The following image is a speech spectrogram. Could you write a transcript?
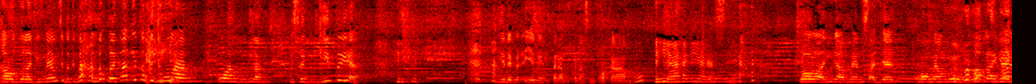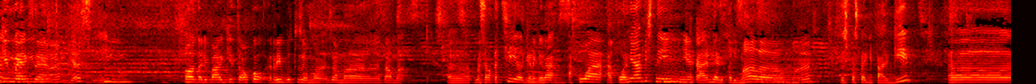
Kalau gue lagi main tiba-tiba handuk balik lagi tuh ke jemuran. Wah, gue bilang bisa begitu ya. Iya daripada iya daripada aku kena semprot kamu. iya iya Ya sih. Lo lagi nggak mens aja ngomel mulu. Apalagi gimana lagi mens, ya. Iya sih. Oh tadi pagi tuh aku ribut tuh sama sama Tama Eh, masalah kecil gara-gara aqua aqua ini habis nih ya kan dari tadi malam Hah. Terus pas pagi-pagi eh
